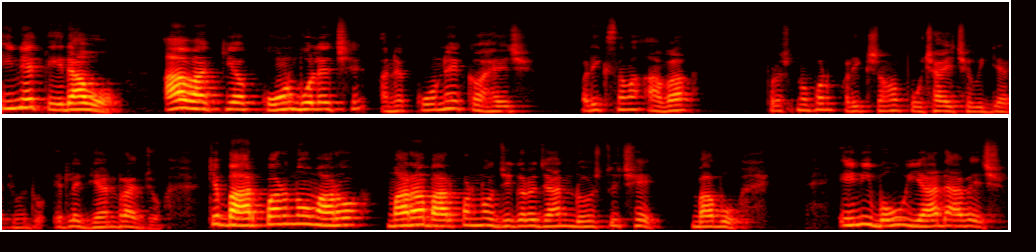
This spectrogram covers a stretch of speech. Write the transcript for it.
એને તેડાવો. આ વાક્ય કોણ બોલે છે અને કોને કહે છે? પરીક્ષામાં આવા પ્રશ્નો પણ પરીક્ષામાં પૂછાય છે વિદ્યાર્થી મિત્રો. એટલે ધ્યાન રાખજો કે બાળપણનો મારો, મારા બાળપણનો જીગરજાન દોસ્ત છે. બાબુ એની બહુ યાદ આવે છે.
